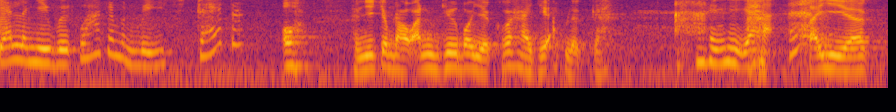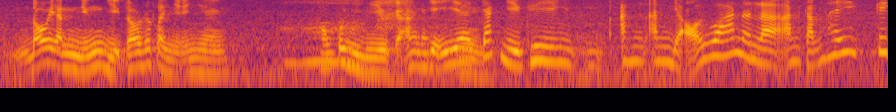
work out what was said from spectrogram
dạ là nhiều việc quá cái mình bị stress á. Ồ, hình như trong đầu anh chưa bao giờ có hai chữ áp lực cả. À, dạ. Tại vì ờ, đối với anh những việc đó rất là nhẹ nhàng Không có gì nhiều cả đâu. Vậy à, Ừ. chắc nhiều khi anh anh giỏi quá nên là anh cảm thấy cái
